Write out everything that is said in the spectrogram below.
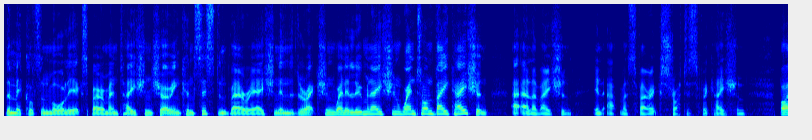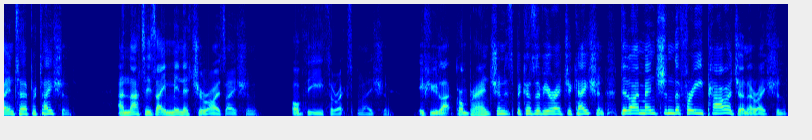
the Michelson-Morley experimentation showing consistent variation in the direction when illumination went on vacation at elevation in atmospheric stratification by interpretation. And that is a miniaturization of the ether explanation. If you lack comprehension, it's because of your education. Did I mention the free power generation?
